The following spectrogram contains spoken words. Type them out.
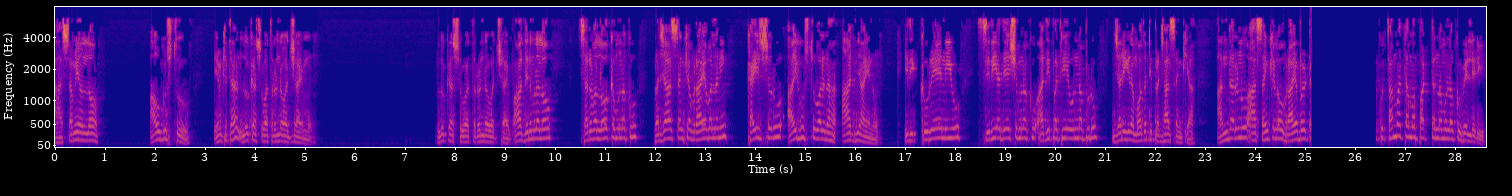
ఆ సమయంలో ఔగుస్తు ఏమిటట? లూకాసు వార్త రెండవ అధ్యాయము. లూకాసు వార్త రెండవ అధ్యాయం ఆ దినములలో సర్వలోకమునకు ప్రజాసంఖ్య వ్రాయవల్లని కైసరు ఐగుస్తు వలన ఆజ్ఞాయను. ఇది కురేనియు సిరియా దేశమునకు అధిపతి ఉన్నప్పుడు జరిగిన మొదటి ప్రజా సంఖ్య అందరూ ఆ సంఖ్యలో వ్రాయబడటకు తమ తమ పట్టణములకు వెళ్ళిరి.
